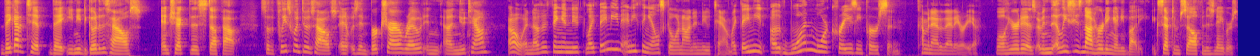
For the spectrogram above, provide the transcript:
they got a tip that you need to go to this house and check this stuff out. So the police went to his house, and it was in Berkshire Road in uh, Newtown. Oh, another thing in New like they need anything else going on in Newtown. Like they need a, one more crazy person coming out of that area. Well, here it is. I mean, at least he's not hurting anybody except himself and his neighbors.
